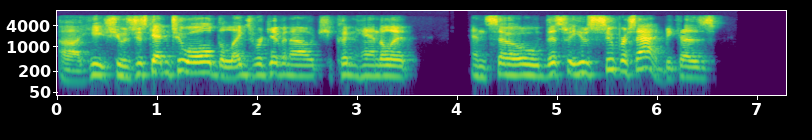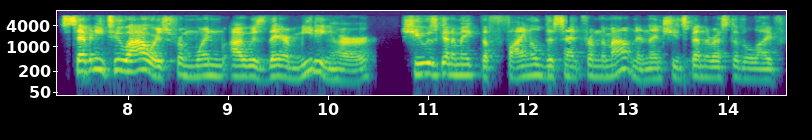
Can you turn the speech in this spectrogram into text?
Uh, he she was just getting too old. The legs were giving out. She couldn't handle it. And so this he was super sad because 72 hours from when I was there meeting her, she was going to make the final descent from the mountain and then she'd spend the rest of the life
